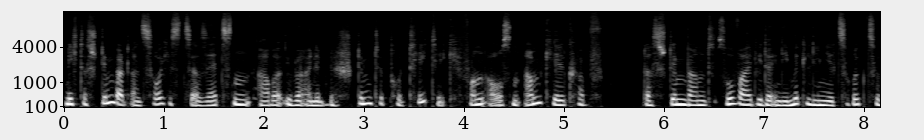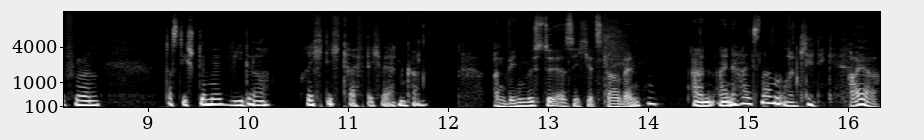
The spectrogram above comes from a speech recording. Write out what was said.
nicht das Stimmband als solches zu ersetzen, aber über eine bestimmte Prothetik von außen am Kehlkopf das Stimmband so weit wieder in die Mittellinie zurückzuführen, dass die Stimme wieder richtig kräftig werden kann. An wen müsste er sich jetzt da wenden? An eine Hals-Nasen-Ohren-Klinik. Ah ja,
